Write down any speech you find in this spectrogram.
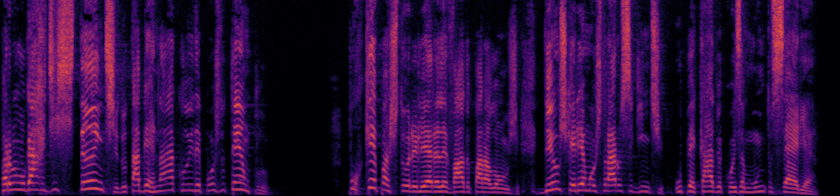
para um lugar distante do tabernáculo e depois do templo. Por que, pastor, ele era levado para longe? Deus queria mostrar o seguinte: o pecado é coisa muito séria.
